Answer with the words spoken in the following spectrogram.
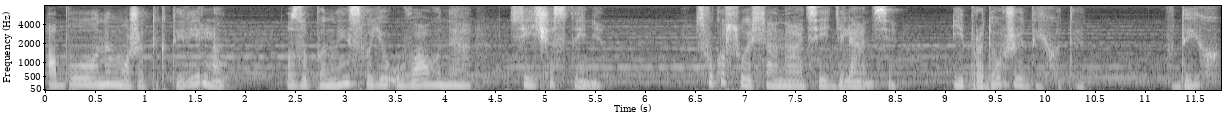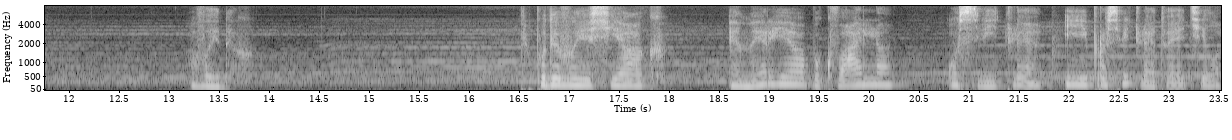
або не може текти вільно, зупини свою увагу на цій частині. Сфокусуйся на цій ділянці і продовжуй дихати. Вдих, видих. Подивись, як енергія буквально освітлює і просвітлює твоє тіло.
